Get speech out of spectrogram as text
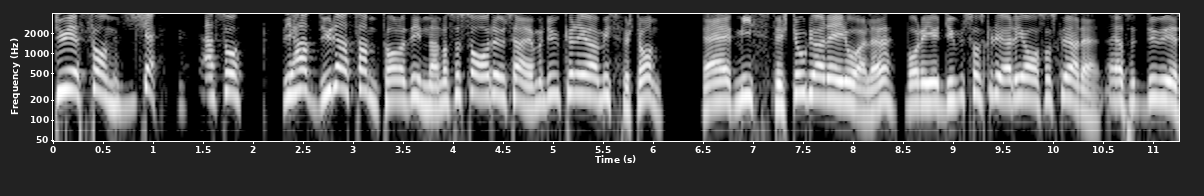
du är sån jä... Alltså, vi hade ju det här samtalet innan och så sa du så här, "Ja, men du kunde göra missförstånd. Nej, missförstod jag dig då eller? Var det du som skulle göra eller jag som skulle göra det? Alltså, du är...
